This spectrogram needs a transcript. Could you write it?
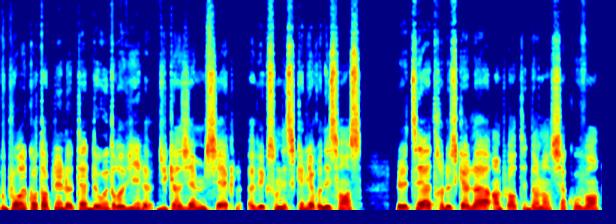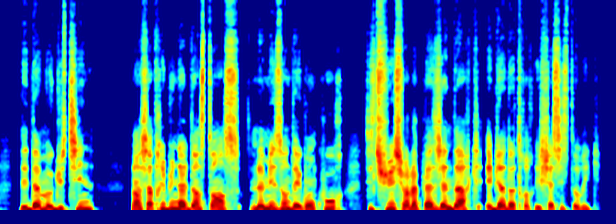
Vous pourrez contempler l'hôtel de Houdreville du XVe siècle avec son escalier Renaissance, le théâtre Le Scala implanté dans l'ancien couvent des Dames Augustines, l'ancien tribunal d'instance, la maison des Goncourt située sur la place Jeanne d'Arc et bien d'autres richesses historiques.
